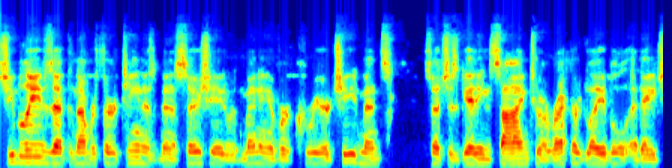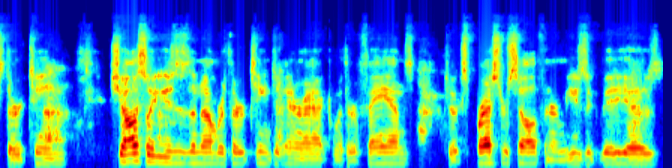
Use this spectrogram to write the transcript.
She believes that the number 13 has been associated with many of her career achievements, such as getting signed to a record label at age 13. She also uses the number 13 to interact with her fans, to express herself in her music videos.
